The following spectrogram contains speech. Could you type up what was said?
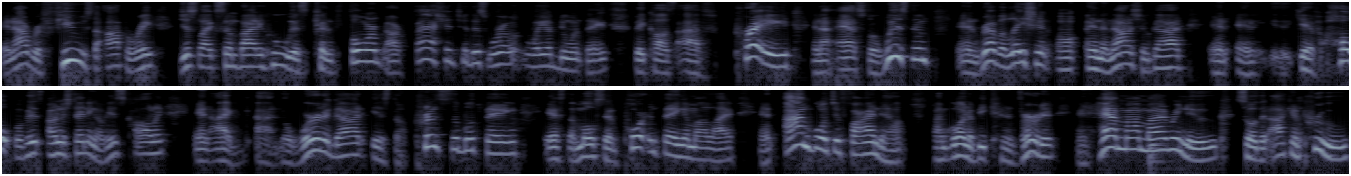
And i refuse to operate just like somebody who is conformed or fashioned to this world way of doing things because i've prayed and I asked for wisdom and revelation on in the knowledge of God and, and give hope of his understanding of his calling. And I, I the word of God is the principal thing, it's the most important thing in my life. And I'm going to find out, I'm going to be converted and have my mind renewed so that I can prove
